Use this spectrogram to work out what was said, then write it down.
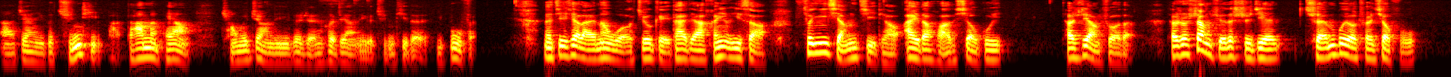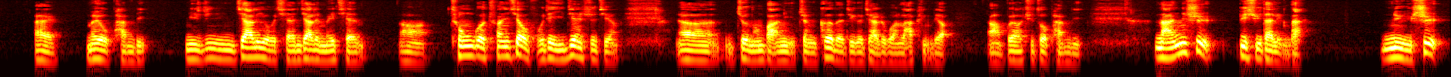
啊，这样一个群体，把他们培养成为这样的一个人和这样的一个群体的一部分。那接下来呢，我就给大家很有意思啊，分享几条爱德华的校规。他是这样说的：他说，上学的时间全部要穿校服，哎，没有攀比。你你家里有钱，家里没钱啊，通过穿校服这一件事情，呃，就能把你整个的这个价值观拉平掉啊！不要去做攀比。男士必须带领带。女士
